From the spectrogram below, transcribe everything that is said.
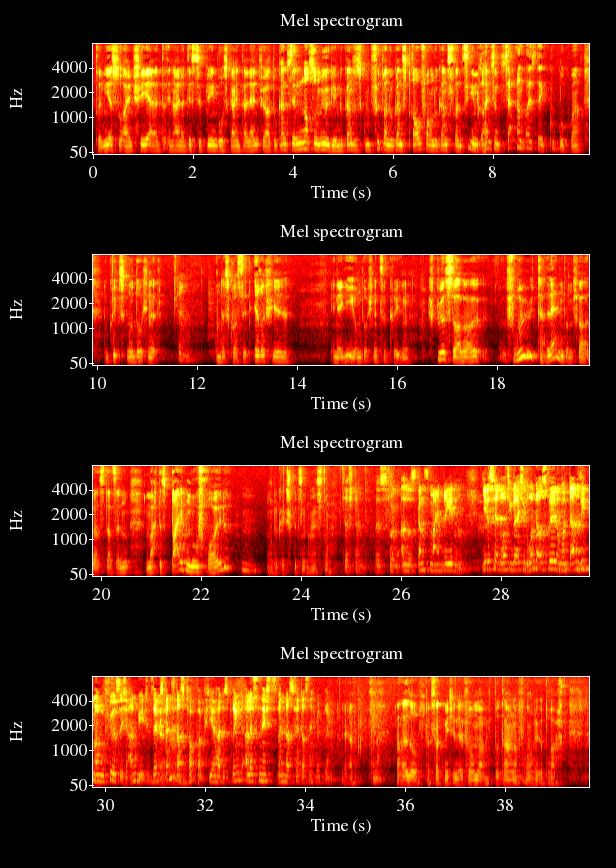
trainierst du ein Pferd in einer Disziplin, wo es kein Talent für hat. Du kannst dir noch so Mühe geben, du kannst es gut füttern, du kannst draufhauen, du kannst dran ziehen, reißen, zerren, weiß der Kuckuck was. Du kriegst nur Durchschnitt. Genau. Und das kostet irre viel Energie, um Durchschnitt zu kriegen. spürst du aber früh Talent und förderst das, dann macht es beiden nur Freude. Mhm. Und du kriegst Spitzenleistung. Das stimmt. Das ist voll, also das ist ganz mein Reden. Jedes Pferd braucht die gleiche Grundausbildung und dann sieht man, wofür es sich anbietet. Selbst ja. wenn es das Top-Papier hat, es bringt alles nichts, wenn das Pferd das nicht mitbringt. Ja. Genau. Also, das hat mich in der Firma total nach vorne gebracht.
